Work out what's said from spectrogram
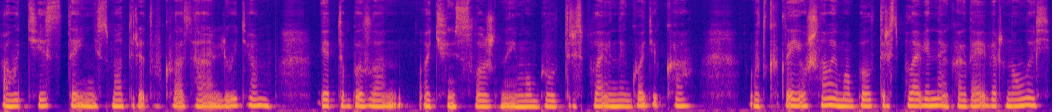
аутисты не смотрят в глаза людям. Это было очень сложно. Ему было три с половиной годика. Вот когда я ушла, ему было три с половиной, а когда я вернулась,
